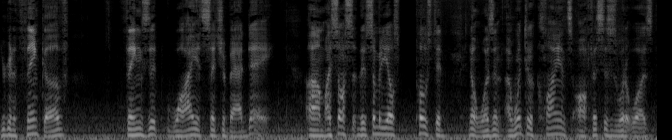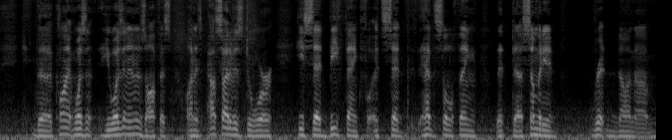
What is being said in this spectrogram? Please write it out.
you're going to think of things that why it's such a bad day. Um, I saw that somebody else posted. No, it wasn't. I went to a client's office. This is what it was the client wasn't he wasn't in his office on his outside of his door he said be thankful it said it had this little thing that uh, somebody had written on um,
